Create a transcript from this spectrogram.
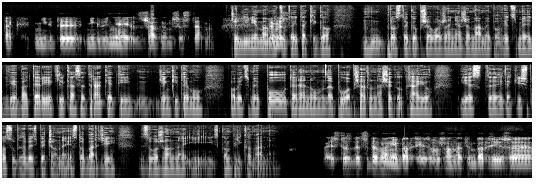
tak nigdy, nigdy nie jest z żadnym systemem. Czyli nie mamy Natomiast... tutaj takiego mhm, prostego przełożenia, że mamy powiedzmy dwie baterie, kilkaset rakiet i dzięki temu powiedzmy pół terenu, pół obszaru naszego kraju jest w jakiś sposób zabezpieczone. Jest to bardziej złożone i skomplikowane. Jest to zdecydowanie bardziej złożone, tym bardziej, że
